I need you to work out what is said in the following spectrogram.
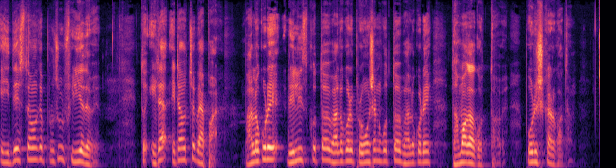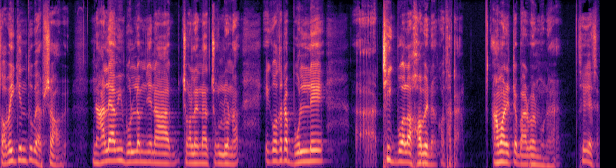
এই দেশ তোমাকে প্রচুর ফিরিয়ে দেবে। তো এটা এটা হচ্ছে ব্যাপার। ভালো করে রিলিজ করতে হবে, ভালো করে প্রমোশন করতে হবে, ভালো করে ধামাকা করতে হবে। পরিষ্কার কথা। তবেই কিন্তু ব্যবসা হবে। নাহলে আমি বললাম যে, না, চলে না, চলল না। এই কথাটা বললে ঠিক বলা হবে না কথাটা। আমার এটা বারবার মনে হয়। ঠিক আছে?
